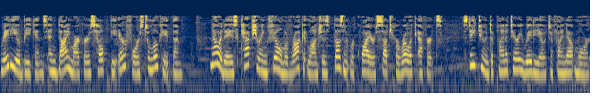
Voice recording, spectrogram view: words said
Radio beacons and dye markers helped the Air Force to locate them. Nowadays, capturing film of rocket launches doesn't require such heroic efforts. Stay tuned to Planetary Radio to find out more.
